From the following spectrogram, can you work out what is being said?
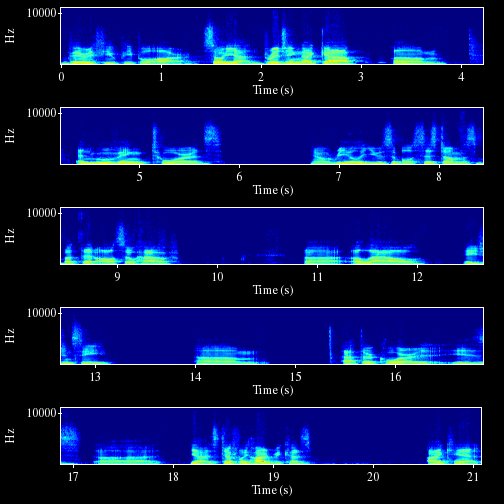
very few people are. So yeah bridging that gap um, and moving towards you know real usable systems but that also have uh, allow agency um, at their core is uh, yeah, it's definitely hard because I can't,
